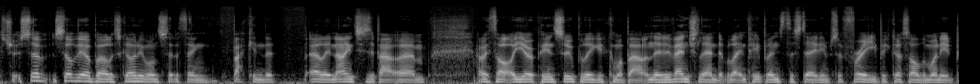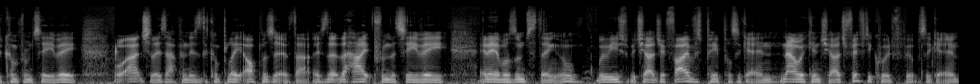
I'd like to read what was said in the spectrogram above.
Silvio Berlusconi once said a thing back in the early 90s about um, how he thought a European Super League had come about and they'd eventually end up letting people into the stadiums for free because all the money had come from TV. What actually has happened is the complete opposite of that, is that the hype from the TV enables them to think, oh, we used to be charging five for people to get in, now we can charge 50 quid for people to get in.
